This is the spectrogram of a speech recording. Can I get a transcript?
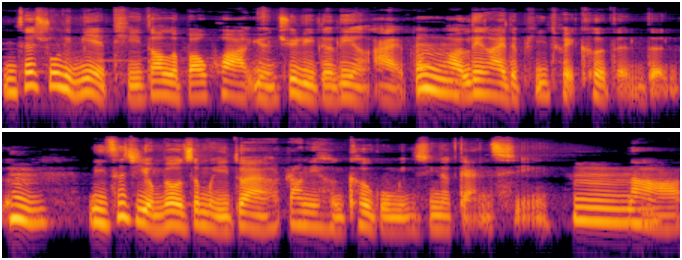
你在书里面也提到了，包括远距离的恋爱，包括恋爱的劈腿课等等的。嗯，你自己有没有这么一段让你很刻骨铭心的感情？嗯，那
